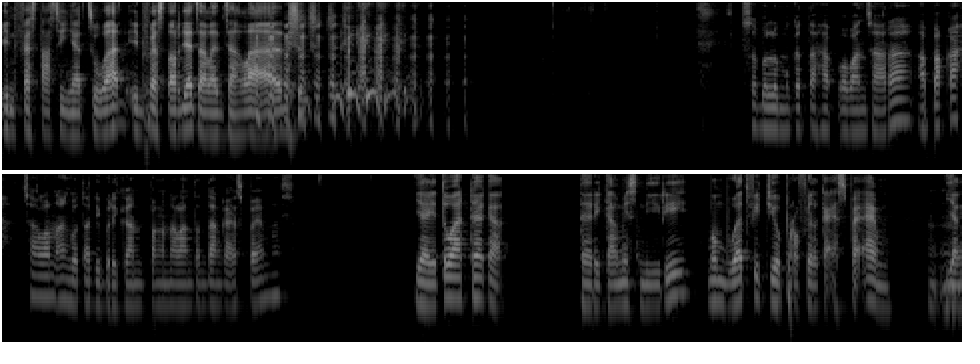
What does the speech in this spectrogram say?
investasinya cuan, investornya jalan-jalan. Sebelum ke tahap wawancara, apakah calon anggota diberikan pengenalan tentang KSPM, Mas? Ya itu ada kak Dari kami sendiri membuat video profil KSPM Yang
